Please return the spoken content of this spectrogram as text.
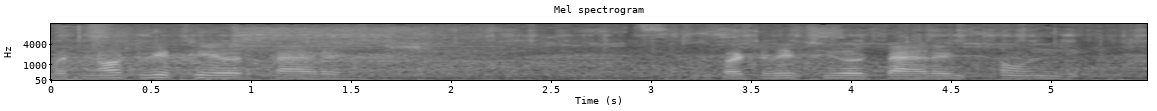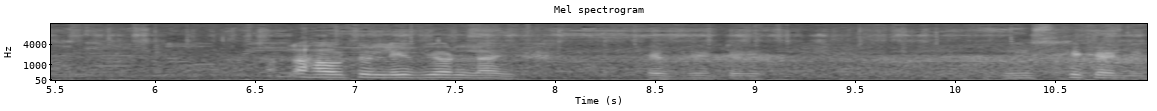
but not with your parents but with your parents only how to live your life every day basically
